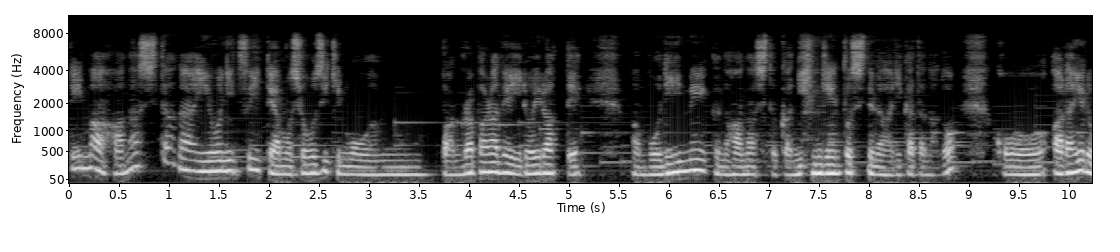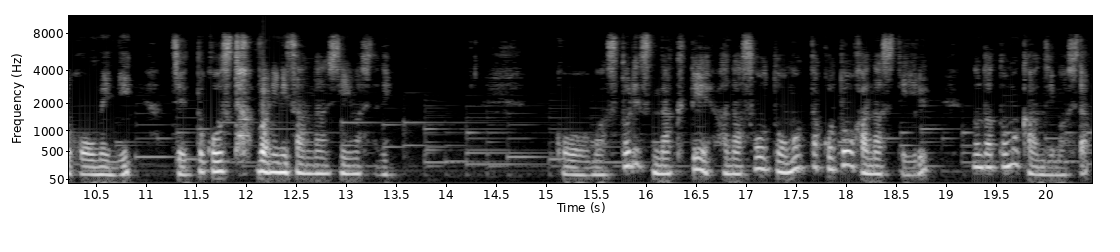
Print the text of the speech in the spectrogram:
で、まあ話した内容についてはもう正直もう、バラバラでいろいろあって、まあ、ボディメイクの話とか人間としてのあり方など、こう、あらゆる方面にジェットコースターばりに散乱していましたね。こう、まあ、ストレスなくて話そうと思ったことを話しているのだとも感じました。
